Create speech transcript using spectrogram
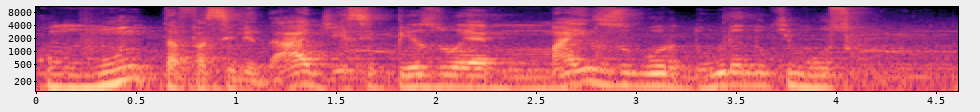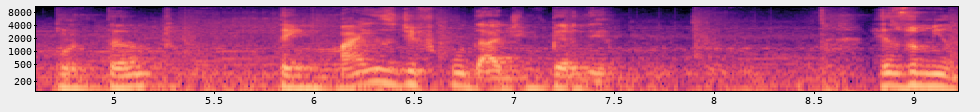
com muita facilidade, esse peso é mais gordura do que músculo. Portanto, tem mais dificuldade em perder. Resumindo,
